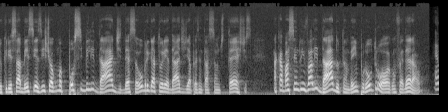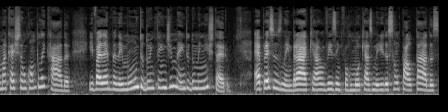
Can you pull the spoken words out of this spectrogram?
eu queria saber se existe alguma possibilidade dessa obrigatoriedade de apresentação de testes acabar sendo invalidado também por outro órgão federal é uma questão complicada e vai depender muito do entendimento do Ministério. É preciso lembrar que a Anvisa informou que as medidas são pautadas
